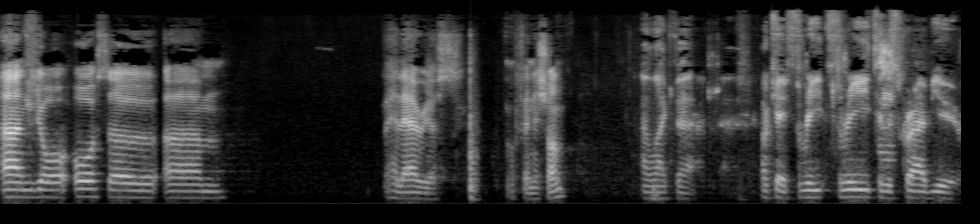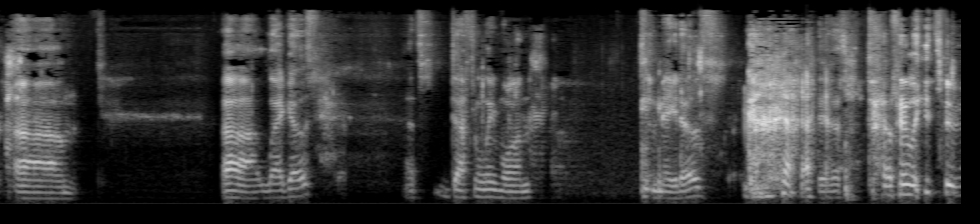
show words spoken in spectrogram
And you're also um, hilarious. I'll finish on. I like that. Okay, three three to describe you. Um, uh, Legos. That's definitely one. Tomatoes. Yeah, that's definitely two.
